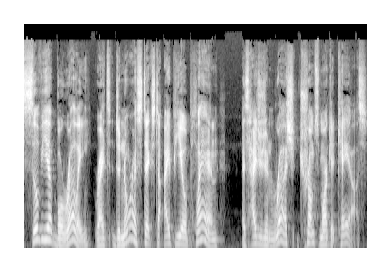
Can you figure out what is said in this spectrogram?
Silvia Borrelli writes De Nora sticks to IPO plan as hydrogen rush trumps market chaos.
